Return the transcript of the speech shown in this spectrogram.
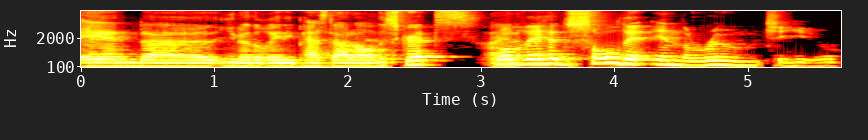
and uh, you know the lady passed out all the scripts. Well, they had sold it in the room to you,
